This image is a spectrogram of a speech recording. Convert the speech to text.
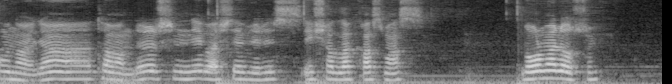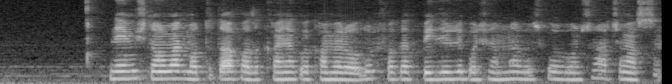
Onayla tamamdır. Şimdi başlayabiliriz. İnşallah kasmaz. Normal olsun. Neymiş normal modda daha fazla kaynak ve kamera olur fakat belirli başarımlar ve skor bonusunu açamazsın.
